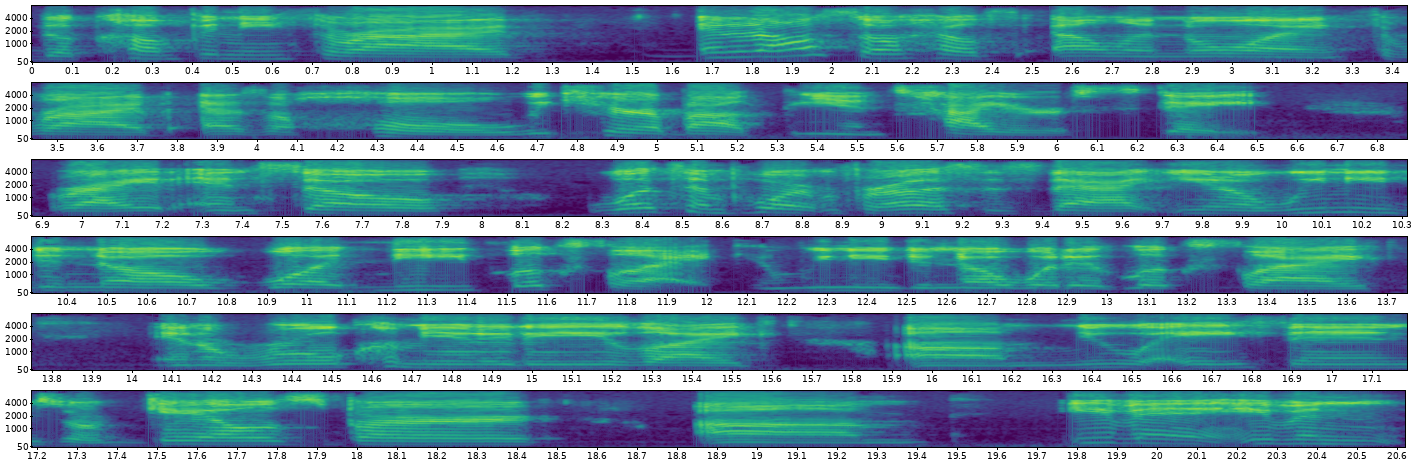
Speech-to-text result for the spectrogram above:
the company thrive. And it also helps Illinois thrive as a whole. We care about the entire state, right? And so what's important for us is that, you know, we need to know what need looks like and we need to know what it looks like in a rural community like um, New Athens or Galesburg um, even even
